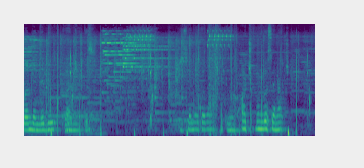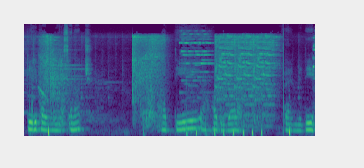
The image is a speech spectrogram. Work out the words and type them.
ben bende bir kutu çıktı. Bize ne kadar çıktı? Aç bunu da sen aç. Geri kalanını sen aç. Hadi. ah, Hadi be. Vermedi.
